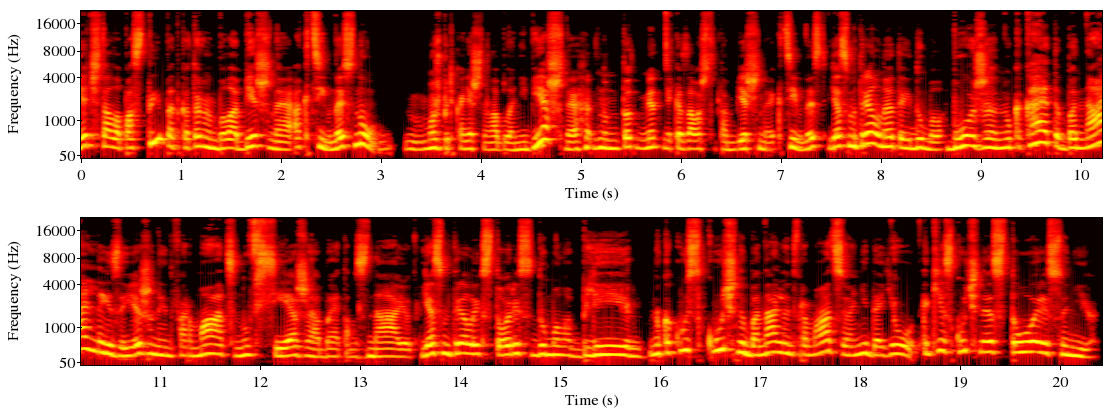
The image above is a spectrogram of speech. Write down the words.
Я читала посты, под которыми была бешеная активность. Ну, может быть, конечно, она была не бешеная, но на тот момент мне казалось, что там бешеная активность. Я смотрела на это и думала, боже, ну какая-то банальная и заезженная информация, ну все же об этом знают. Я смотрела их сторис и думала, блин, ну какую скучную банальную информацию они дают, какие скучные сторис у них.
